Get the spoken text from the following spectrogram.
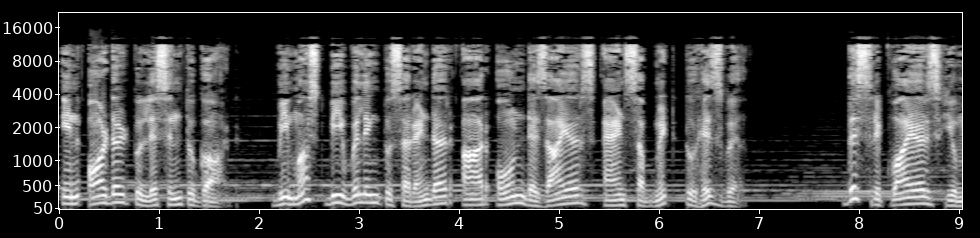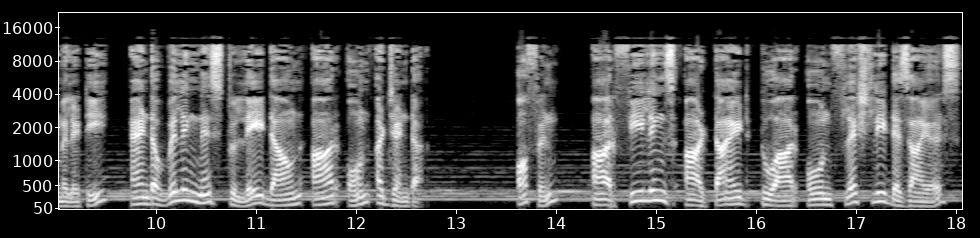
In order to listen to God, we must be willing to surrender our own desires and submit to His will. This requires humility and a willingness to lay down our own agenda. Often, our feelings are tied to our own fleshly desires,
